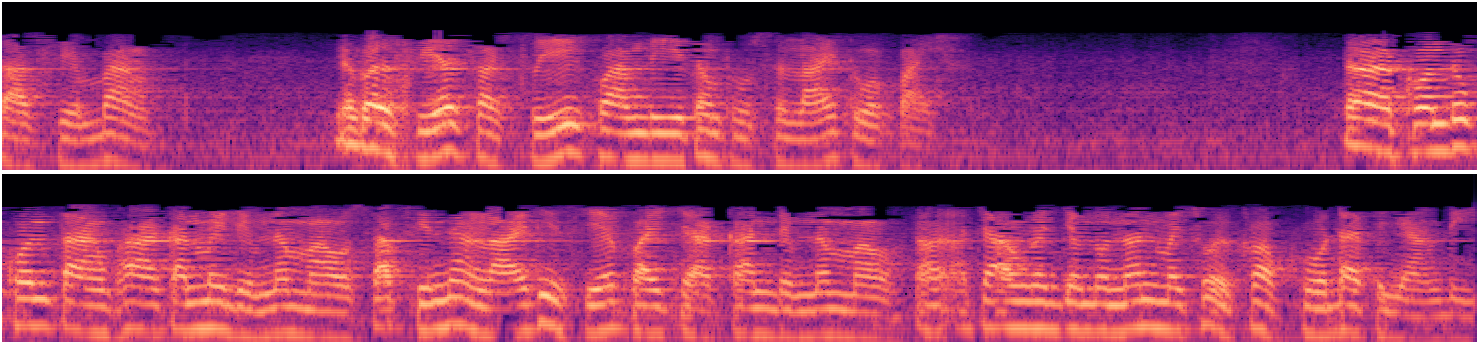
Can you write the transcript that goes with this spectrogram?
สาทเสียมบ้าง แล้วก็เสียศักดิ์ศรีความดีต้องถูกสลายตัวไป ถ้าคนทุกคนต่างพากันไม่ดื่มน้ำเมาทรัพย์สินทั้งหลายที่เสียไปจากการดื่มน้ำเมาจะเอาเงินจำนวนนั้นมาช่วยครอบครัวได้เป็นอย่างดี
